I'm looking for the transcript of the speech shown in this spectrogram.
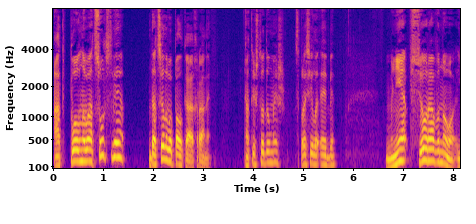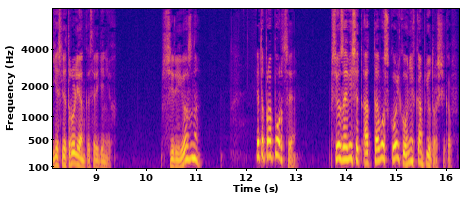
От полного отсутствия до целого полка охраны. — А ты что думаешь? — спросила Эбби. — Мне все равно, если Труленко среди них. — Серьезно? — Это пропорция. Все зависит от того, сколько у них компьютерщиков.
